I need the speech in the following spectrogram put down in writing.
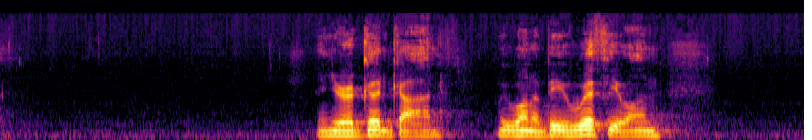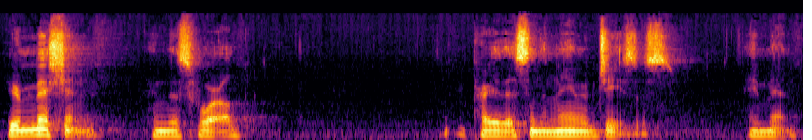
And you're a good God. We want to be with you on your mission in this world. I pray this in the name of Jesus. Amen.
